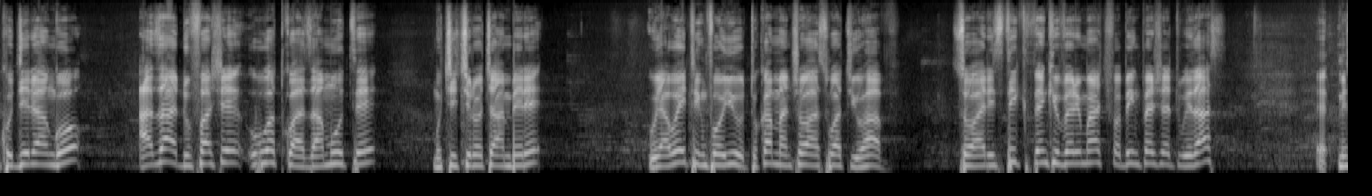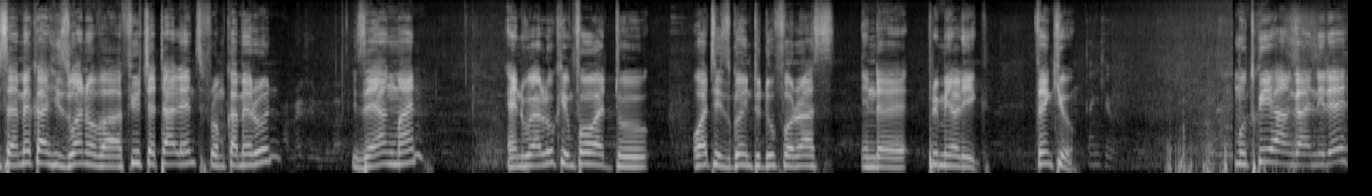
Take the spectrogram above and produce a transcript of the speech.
kugira ngo azadufashe ubwo twazamutse mu cyiciro cya mbere. We are waiting for you to come and show us what you have. So aristic thank you very much for being patient with us. Uh, mr emeka he's one of our future talents from cameroon. He's a young man and we are looking forward to what he's going to do for us in the premier league. Thank you. Mutwihanganire.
